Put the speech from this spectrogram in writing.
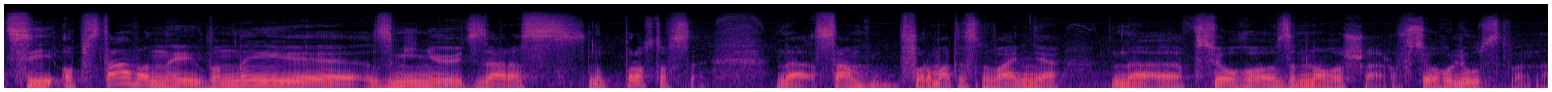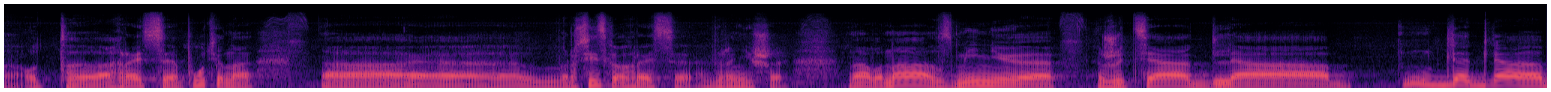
ці обставини вони змінюють зараз ну просто все на сам формат існування на всього земного шару, всього людства. От е, агресія Путіна, е, російська агресія, вірніше, на, вона змінює життя для. Для, для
